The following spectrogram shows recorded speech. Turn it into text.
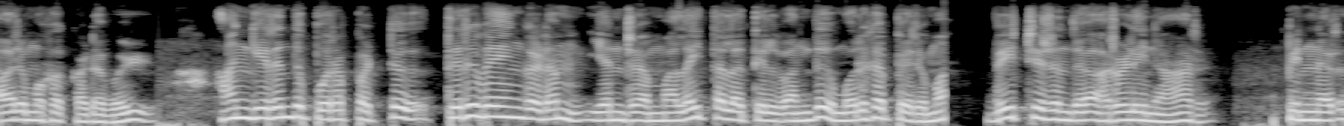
ஆறுமுக கடவுள். அங்கிருந்து புறப்பட்டு திருவேங்கடம் என்ற மலைத்தலத்தில் வந்து முருகப்பெருமான் வீற்றிருந்து அருளினார். பின்னர்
